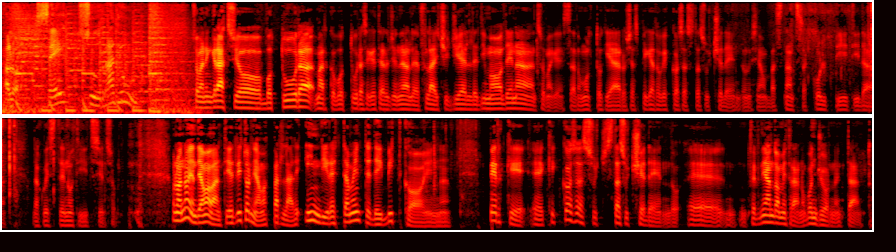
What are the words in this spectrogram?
Allora, sei su Radio 1. Insomma, ringrazio Bottura, Marco Bottura, segretario generale del Fly CGL di Modena, insomma, che è stato molto chiaro, ci ha spiegato che cosa sta succedendo. Noi siamo abbastanza colpiti da, da queste notizie. Insomma. Allora, noi andiamo avanti e ritorniamo a parlare indirettamente dei bitcoin. Perché? Eh, che cosa su- sta succedendo? Eh, Ferdinando Ametrano, buongiorno intanto.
